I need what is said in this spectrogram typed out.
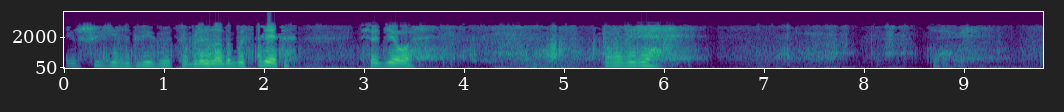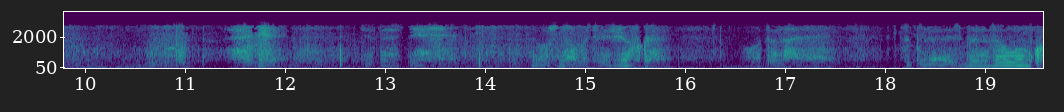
Ирши еле двигаются, блин, надо быстрее это все дело проверять. Так. Так. Где-то здесь должна быть веревка. Вот она. Цепляюсь, блин, за лунку.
